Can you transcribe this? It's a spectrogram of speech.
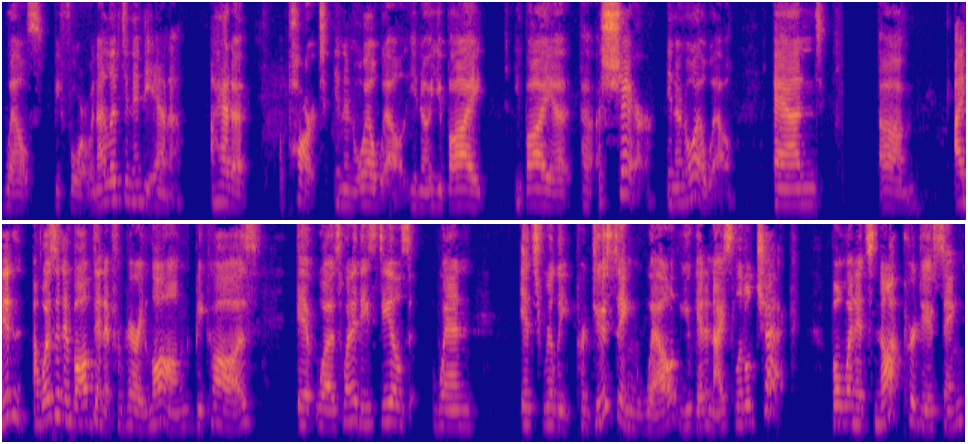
wells before. When I lived in Indiana, I had a a part in an oil well. You know, you buy you buy a a share in an oil well, and um, I didn't. I wasn't involved in it for very long because it was one of these deals when it's really producing well, you get a nice little check. But when it's not producing,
